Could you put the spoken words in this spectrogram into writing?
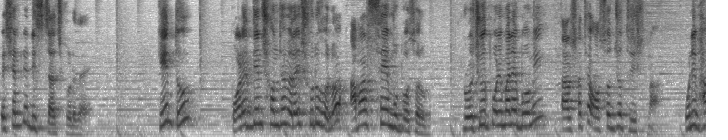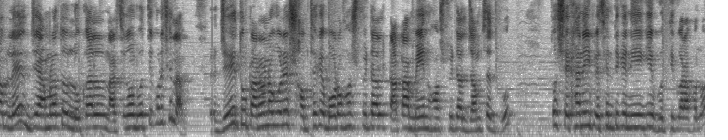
পেশেন্টকে ডিসচার্জ করে দেয়। কিন্তু পরের দিন সন্ধ্যাবেলায় শুরু হলো আবার সেম উপসর্গ। প্রচুর পরিমাণে বমি, তার সাথে অসহ্য তৃষ্ণা। উনি ভাবলেন যে আমরা তো লোকাল নার্সিংহোমে ভর্তি করেছিলাম। যেহেতু টাটানগরের সব থেকে বড় hospital Tata Main hospital Jamshedpur, তো সেখানেই পেশেন্টটিকে নিয়ে গিয়ে ভর্তি করা হলো।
